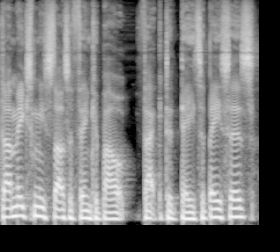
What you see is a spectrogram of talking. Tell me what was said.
that makes me start to think about vector databases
